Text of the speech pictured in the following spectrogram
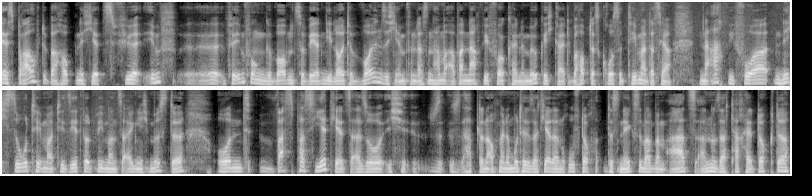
es braucht überhaupt nicht jetzt für, Impf, äh, für Impfungen geworben zu werden. Die Leute wollen sich impfen lassen, haben aber nach wie vor keine Möglichkeit. Überhaupt das große Thema, das ja nach wie vor nicht so thematisiert wird, wie man es eigentlich müsste. Und was passiert jetzt? Also ich habe dann auch meiner Mutter gesagt, ja, dann ruf doch das nächste Mal beim Arzt an und sagt, ach Herr Doktor,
